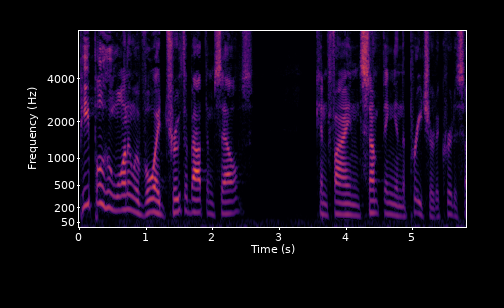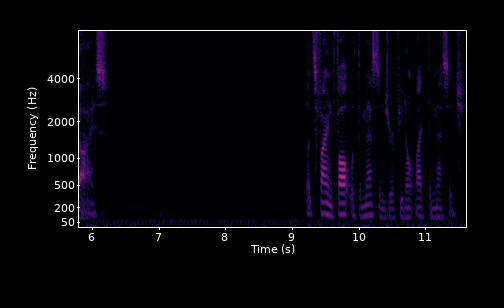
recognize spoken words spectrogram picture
People who want to avoid truth about themselves can find something in the preacher to criticize. Let's find fault with the messenger if you don't like the message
